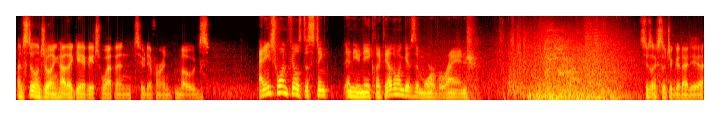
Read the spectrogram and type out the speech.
I'm still enjoying how they gave each weapon two different modes. And each one feels distinct and unique, like the other one gives it more of a range. Seems like such a good idea.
